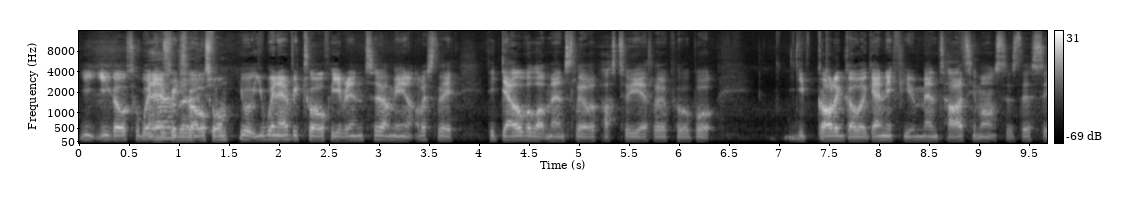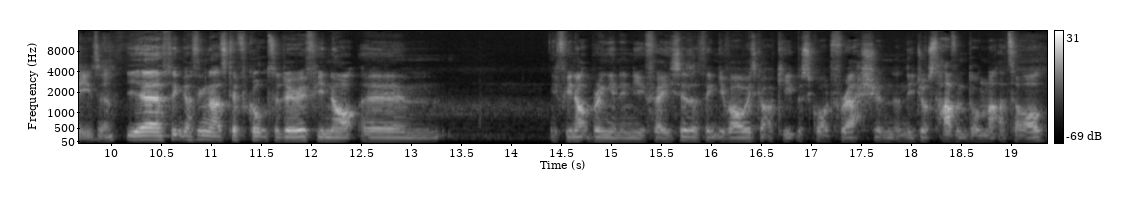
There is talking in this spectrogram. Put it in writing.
You, you go to win Yeah. every For the next trophy. one. You you win every trophy you're into. I mean, obviously they delve a lot mentally over the past two years, Liverpool, but you've got to go again if you're mentality monsters this season. Yeah, I think I think that's difficult to do if you're not um, if you're not bringing in new faces. I think you've always got to keep the squad fresh, and, and they just haven't done that at all.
